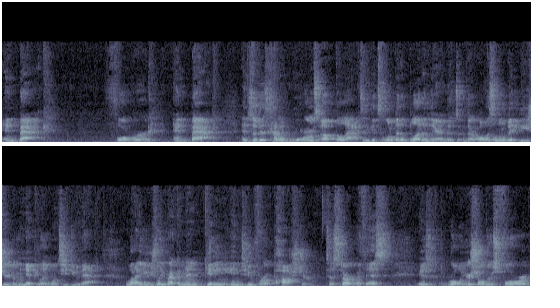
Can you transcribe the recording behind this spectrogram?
and back, forward and back. And so this kind of warms up the lats and gets a little bit of blood in there, and they're always a little bit easier to manipulate once you do that. What I usually recommend getting into for a posture to start with this is roll your shoulders forward,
